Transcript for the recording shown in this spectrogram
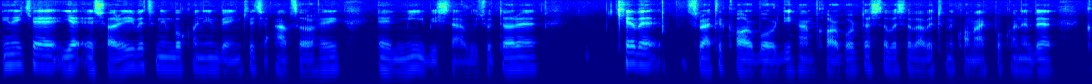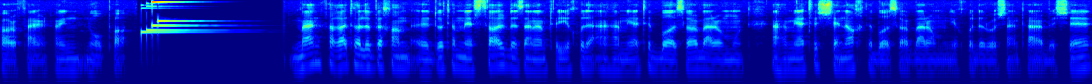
اینه که یه اشاره بتونیم بکنیم به اینکه چه ابزارهای علمی بیشتر وجود داره که به صورت کاربردی هم کاربرد داشته باشه و بتونه کمک بکنه به کارآفرین های نوپا. من فقط حالا بخوام دو تا مثال بزنم تا یه خود اهمیت بازار برامون اهمیت شناخت بازار برامون یه خود روشنتر بشه.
